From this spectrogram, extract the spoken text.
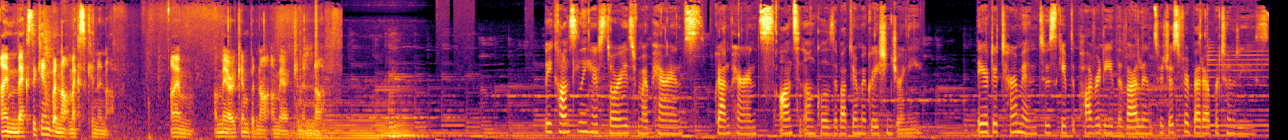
I'm Mexican, but not Mexican enough. I'm American, but not American enough. We constantly hear stories from our parents, grandparents, aunts, and uncles about their immigration journey. They are determined to escape the poverty, the violence, or just for better opportunities.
